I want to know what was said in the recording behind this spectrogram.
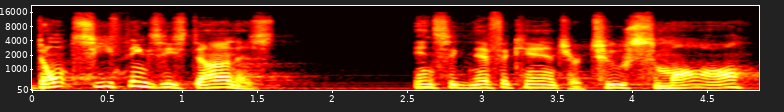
Don't see things he's done as insignificant or too small.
